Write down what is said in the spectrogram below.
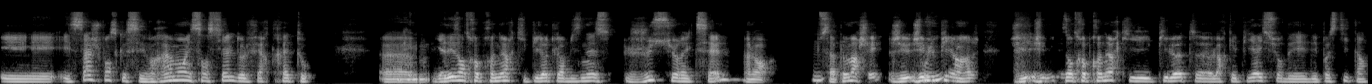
et, ça, je pense que c'est vraiment essentiel de le faire très tôt. Euh, il y a des entrepreneurs qui pilotent leur business juste sur Excel. Alors, mm. ça peut marcher. J'ai vu pire. Hein. J'ai vu des entrepreneurs qui pilotent euh, leur KPI sur des, des post-it. Hein.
